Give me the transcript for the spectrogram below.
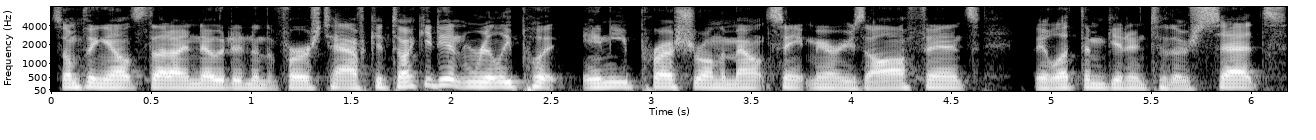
Something else that I noted in the first half Kentucky didn't really put any pressure on the Mount St. Mary's offense. They let them get into their sets,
